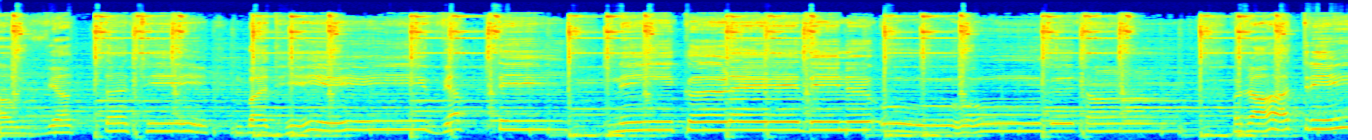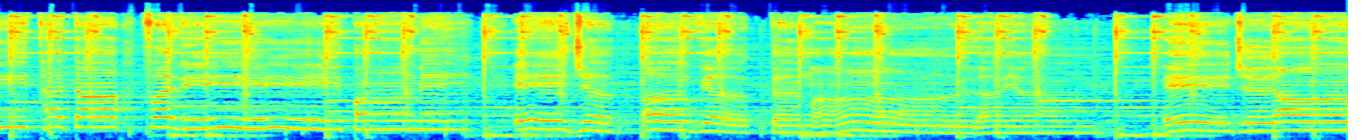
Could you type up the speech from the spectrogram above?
અવ્યક્તથી બધી વ્યક્તિ નીકળે દિન ઉગતા. રાત્રિ થતા ફરી પામે એ જ અવ્યક્તમાં લય એ જ આ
